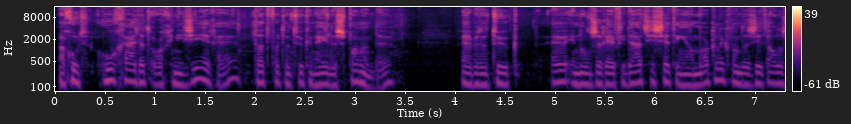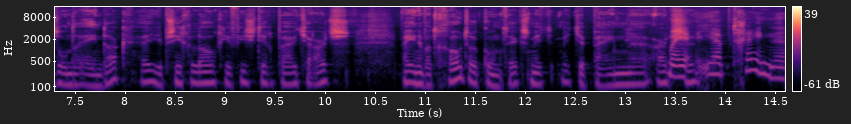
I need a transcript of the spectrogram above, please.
maar goed, hoe ga je dat organiseren? Hè? Dat wordt natuurlijk een hele spannende. We hebben natuurlijk in onze revalidatiesetting heel makkelijk, want er zit alles onder één dak. Je psycholoog, je fysiotherapeut, je arts. Maar in een wat grotere context met, met je pijnarts. Maar je, je, hebt geen uh,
